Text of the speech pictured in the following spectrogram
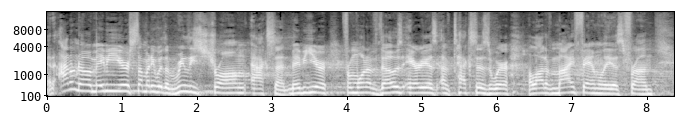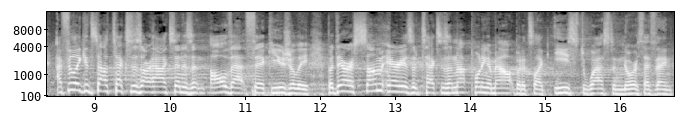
And I don't know, maybe you're somebody with a really strong accent. Maybe you're from one of those areas of Texas where a lot of my family is from. I feel like in South Texas, our accent isn't all that thick usually, but there are some areas of Texas, I'm not pointing them out, but it's like east, west, and north, I think,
